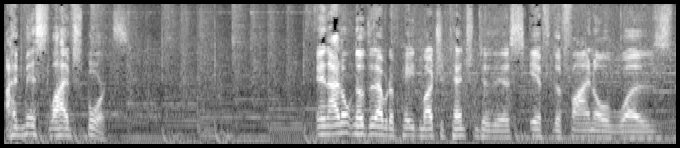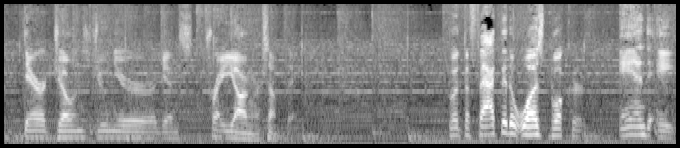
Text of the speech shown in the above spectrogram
I miss live sports. And I don't know that I would have paid much attention to this if the final was Derrick Jones Jr. against Trae Young or something. But the fact that it was Booker and Ayton,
